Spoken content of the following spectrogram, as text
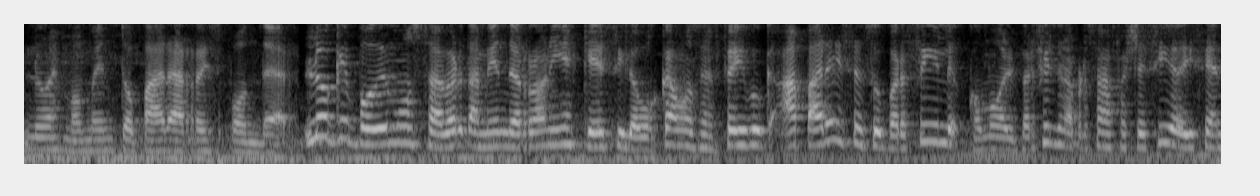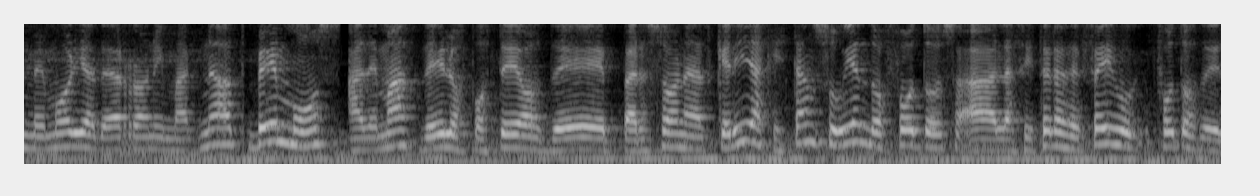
no es momento para responder. Lo que podemos saber también de Ronnie es que si lo buscamos en Facebook aparece su perfil como el perfil de una persona fallecida, dice en memoria de Ronnie McNutt. Vemos además de los posteos de personas queridas que están subiendo fotos a las historias de Facebook, fotos de,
